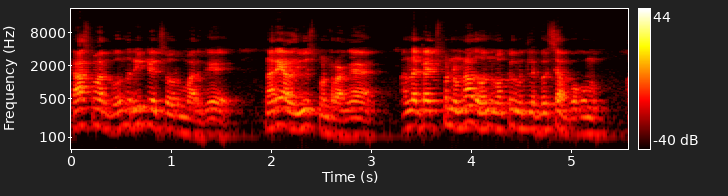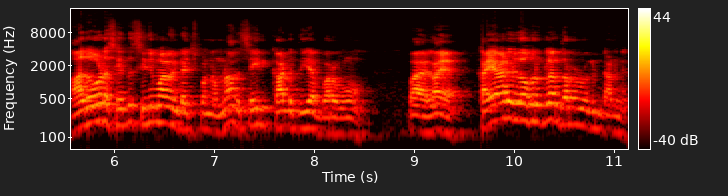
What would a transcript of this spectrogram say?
டாஸ்மாக் வந்து ரீட்டைல் ஷோரூமாக இருக்கு. நிறைய அதை யூஸ் பண்ணுறாங்க அந்த டச் பண்ணோம்னா அது வந்து மக்கள் மத்தியில் பெருசாக போகும். அதோட சேர்த்து சினிமாவையும் டச் பண்ணோம்னா அந்த செய்தி காட்டு தீயா பரவும். இப்போ எல்லாம் கையாடு லோகருக்குலாம் தொடர்பு இருக்குன்ட்டானுங்க.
